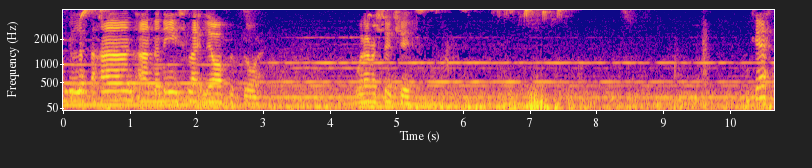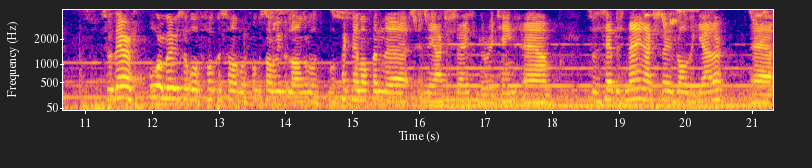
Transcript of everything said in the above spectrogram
you can lift the hand and the knee slightly off the floor. Whatever suits you. So there are four moves that we'll focus on. We'll focus on a wee bit longer. We'll, we'll pick them up in the in the exercise in the routine. Um, so as I said, there's nine exercises altogether. Uh,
